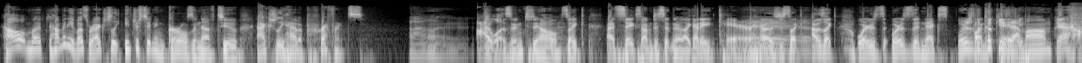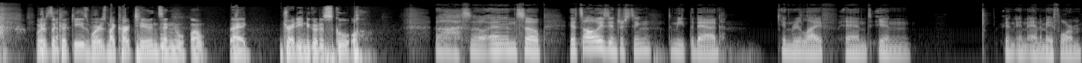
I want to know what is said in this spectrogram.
how much? How many of us were actually interested in girls enough to actually have a preference? Uh, I wasn't. You know, it's like at six, I'm just sitting there like I didn't care. I was just like, I was like, where's where's the next? where's the cookies day? at, mom? Yeah, where's the cookies? Where's my cartoons? And well, like dreading to go to school. Ah, so and so it's always interesting to meet the dad in real life and in in in anime form,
